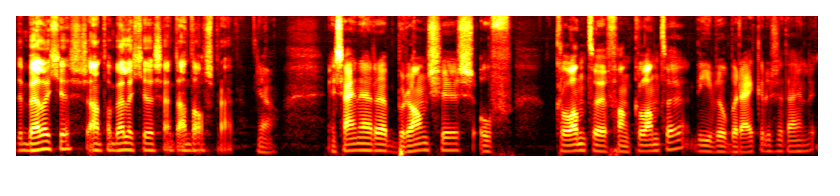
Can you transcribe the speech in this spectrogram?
de belletjes, dus het aantal belletjes en het aantal afspraken. En zijn er eh, branches of klanten van klanten die je wil bereiken dus uiteindelijk,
